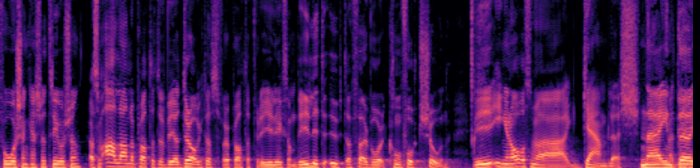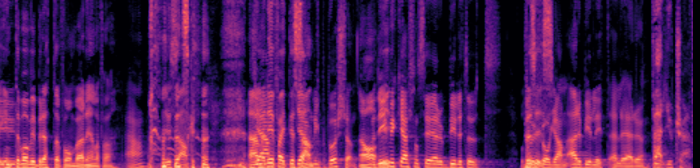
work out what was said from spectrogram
två år sedan kanske, tre år sedan. Ja, som alla andra pratat och vi har dragit oss för att prata för det är, liksom, det är lite utanför vår komfortzon. Vi är ingen av oss några gamblers. Nej, inte, ju... inte vad vi berättar för omvärlden i alla fall. Ja, det är sant. Nej, men det är faktiskt Gambling sant. på börsen. Ja, men det är vi... mycket här som ser billigt ut. Och då Precis. är frågan, är det billigt eller är det value trap?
